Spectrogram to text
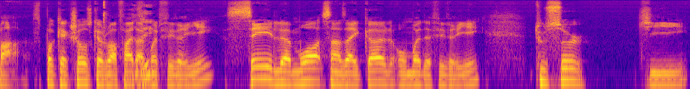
Bah, c'est pas quelque chose que je vais faire dans le mois de février. C'est le mois sans alcool au mois de février. Tous ceux qui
